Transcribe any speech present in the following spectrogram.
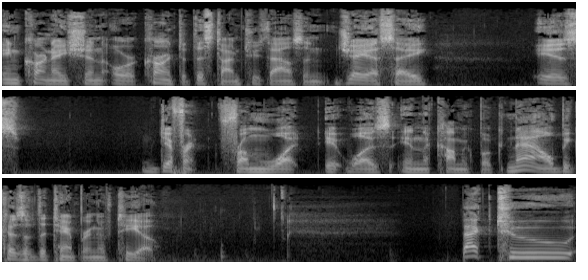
incarnation, or current at this time, 2000 JSA, is different from what it was in the comic book now because of the tampering of TO. Back to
